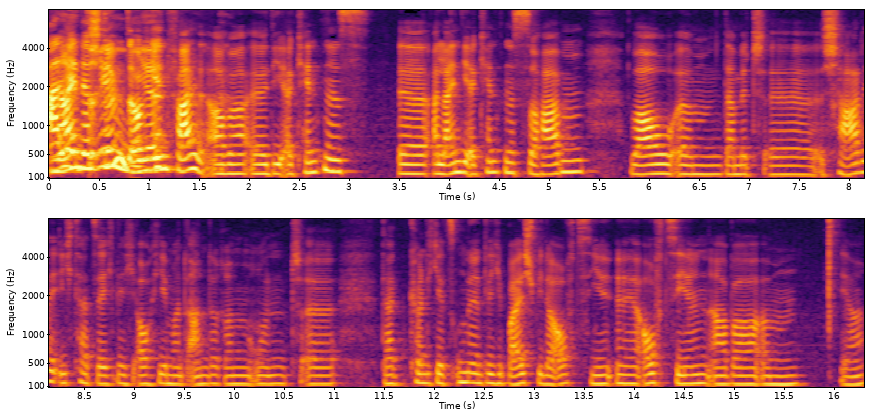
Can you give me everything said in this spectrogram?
alle Nein, das drin, stimmt, auf ja. jeden Fall. Aber äh, die Erkenntnis, äh, allein die Erkenntnis zu haben, wow, ähm, damit äh, schade ich tatsächlich auch jemand anderem. Und äh, da könnte ich jetzt unendliche Beispiele äh, aufzählen, aber ähm, ja,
